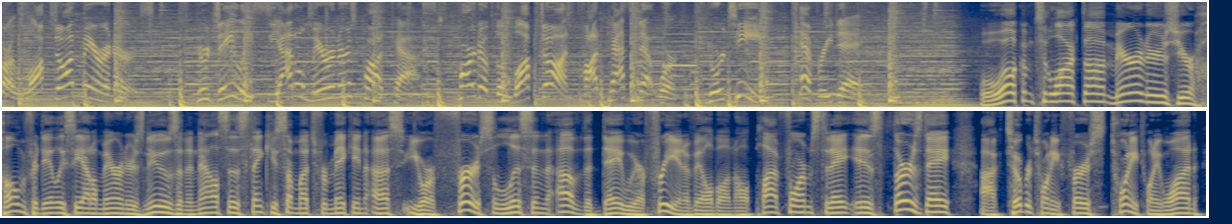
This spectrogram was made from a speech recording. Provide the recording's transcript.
are Locked On Mariners, your daily Seattle Mariners podcast, part of the Locked On Podcast Network, your team every day. Welcome to Locked On Mariners, your home for daily Seattle Mariners news and analysis. Thank you so much for making us your first listen of the day. We are free and available on all platforms. Today is Thursday, October 21st, 2021.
